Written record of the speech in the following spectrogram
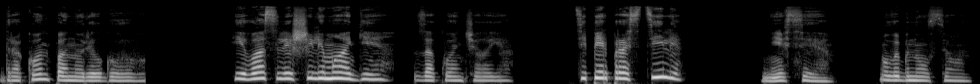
Дракон понурил голову. «И вас лишили магии», — закончила я. «Теперь простили?» «Не все», — улыбнулся он.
